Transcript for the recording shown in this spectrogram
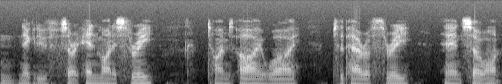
negative, sorry, n minus 3 times i y to the power of 3 and so on.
